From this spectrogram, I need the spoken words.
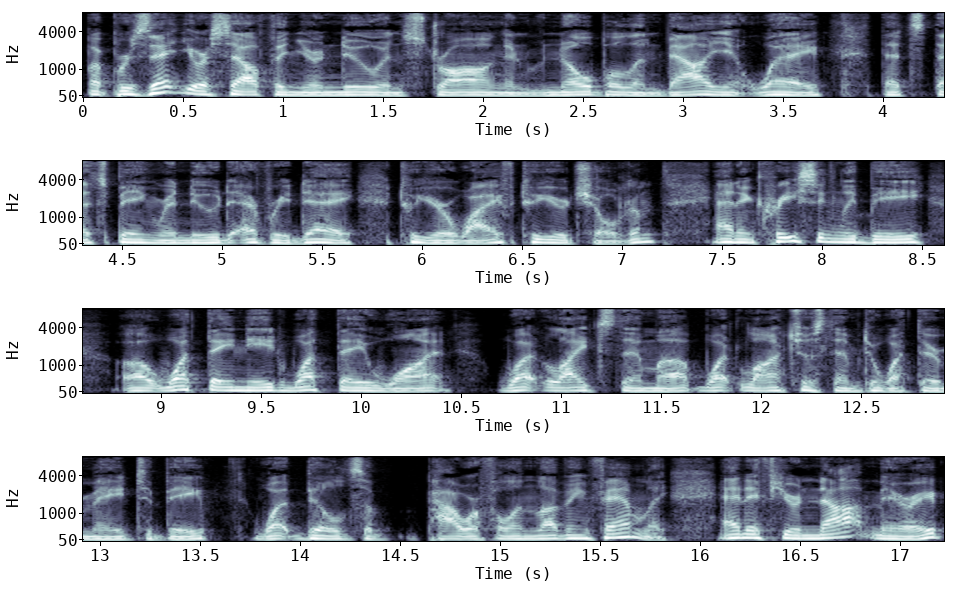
but present yourself in your new and strong and noble and valiant way that's, that's being renewed every day to your wife, to your children, and increasingly be uh, what they need, what they want, what lights them up, what launches them to what they're made to be, what builds a powerful and loving family. And if you're not married,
